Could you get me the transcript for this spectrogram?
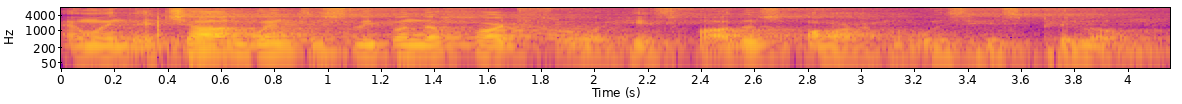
And when the child went to sleep on the hard floor, his father's arm was his pillow.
